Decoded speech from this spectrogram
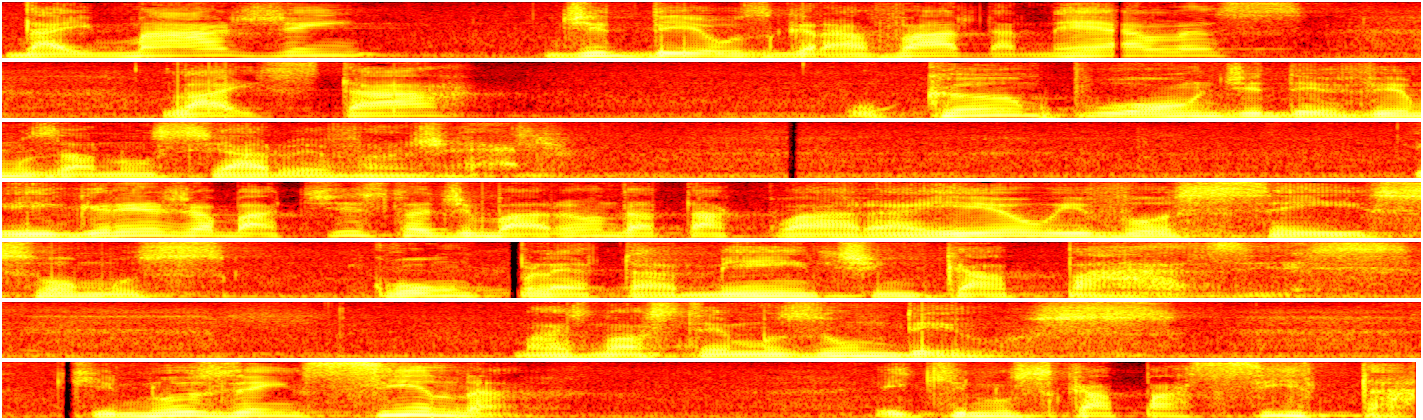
da imagem de Deus gravada nelas, lá está o campo onde devemos anunciar o Evangelho. Igreja Batista de Barão da Taquara, eu e vocês somos completamente incapazes. Mas nós temos um Deus que nos ensina e que nos capacita.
